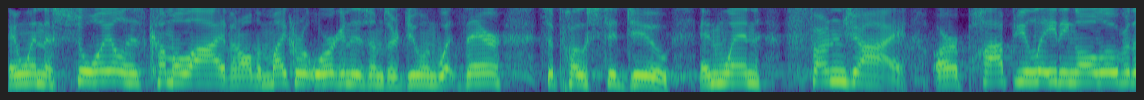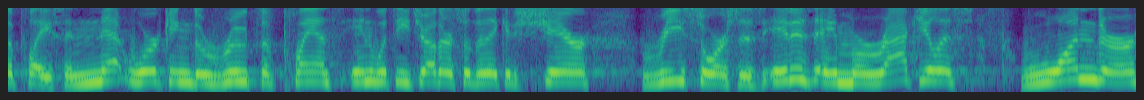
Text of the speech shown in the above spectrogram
And when the soil has come alive and all the microorganisms are doing what they're supposed to do, and when fungi are populating all over the place and networking the roots of plants in with each other so that they can share resources, it is a miraculous wonder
